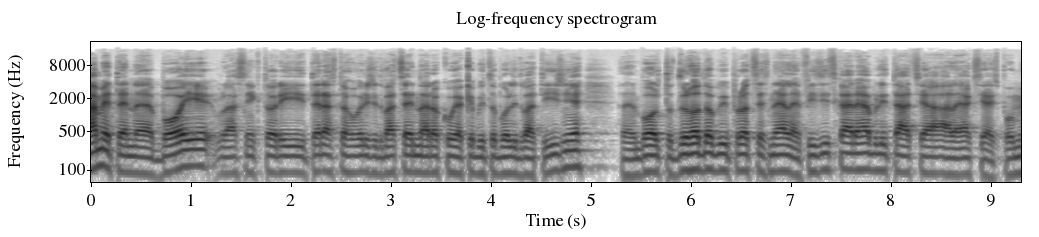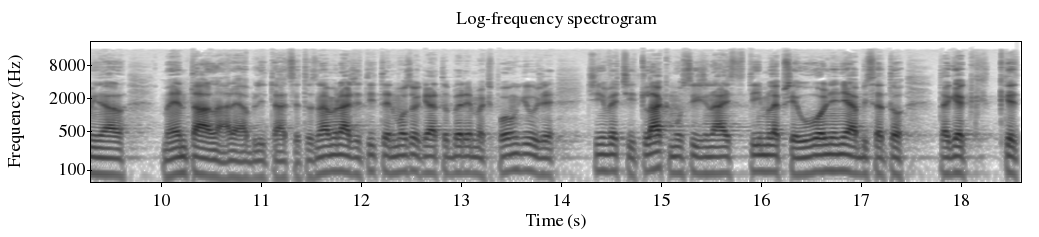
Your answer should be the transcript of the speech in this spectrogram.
tam je ten eh, boj, vlastne, ktorý teraz to hovorí, že 21 rokov, aké by to boli dva týždne, len bol to dlhodobý proces, nielen fyzická rehabilitácia, ale, jak si aj spomínal, mentálna rehabilitácia. To znamená, že ty ten mozog, ja to beriem ako špongiu, že čím väčší tlak musíš nájsť, tým lepšie uvoľnenie, aby sa to, tak jak keď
